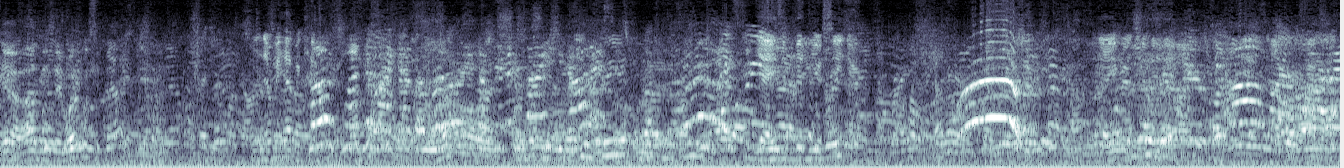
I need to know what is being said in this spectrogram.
Yeah, I was gonna say, what was the best? And then we have a kid. Coach, was it like a delivery the finish line? You got it? Yeah, he's a fifth year senior. Woo! Yeah, he ran through the. Oh my God!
